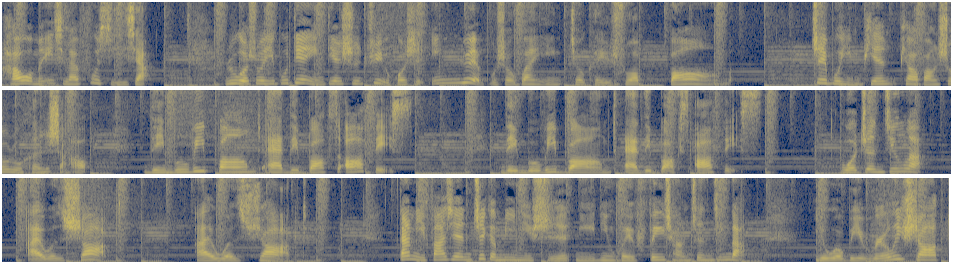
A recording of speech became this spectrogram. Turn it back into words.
好，我们一起来复习一下。如果说一部电影、电视剧或是音乐不受欢迎，就可以说 bomb。这部影片票房收入很少。The movie bombed at the box office. The movie bombed at the box office. 我震惊了。I was shocked. I was shocked. 当你发现这个秘密时，你一定会非常震惊的。You will be really shocked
